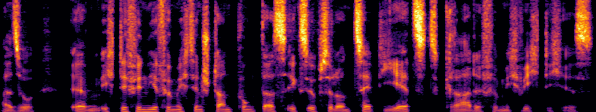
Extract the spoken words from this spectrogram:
Also ähm, ich definiere für mich den Standpunkt, dass XYZ jetzt gerade für mich wichtig ist.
